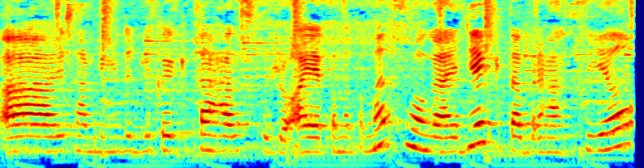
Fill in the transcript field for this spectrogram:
Uh, di samping itu juga kita harus berdoa ya teman-teman. Semoga aja kita berhasil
